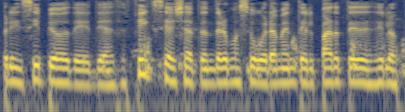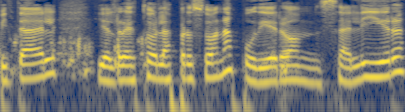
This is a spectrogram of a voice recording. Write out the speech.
principio de, de, asfixia, ya tendremos seguramente el parte desde el hospital, y el resto de las personas pudieron salir,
